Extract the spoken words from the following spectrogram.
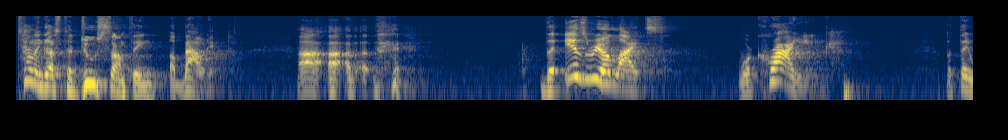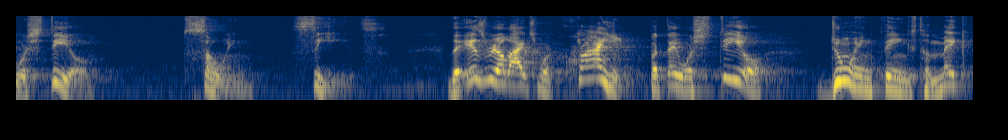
telling us to do something about it. Uh, uh, uh the Israelites were crying, but they were still sowing seeds. The Israelites were crying, but they were still doing things to make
